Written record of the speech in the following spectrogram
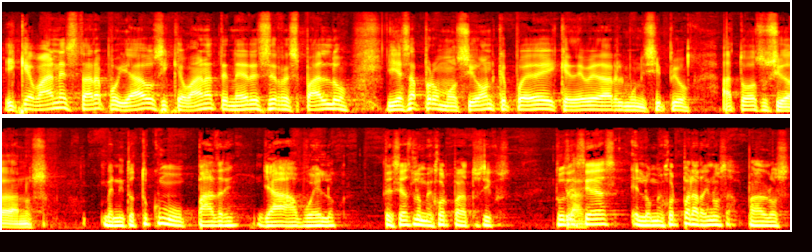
y que van a estar apoyados y que van a tener ese respaldo y esa promoción que puede y que debe dar el municipio a todos sus ciudadanos. Benito, tú como padre, ya abuelo, deseas lo mejor para tus hijos. Tú deseas eh, lo mejor para Reynosa, para los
